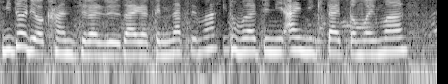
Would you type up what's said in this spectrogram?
緑を感じられる大学になってます。友達に会いに行きたいと思います。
